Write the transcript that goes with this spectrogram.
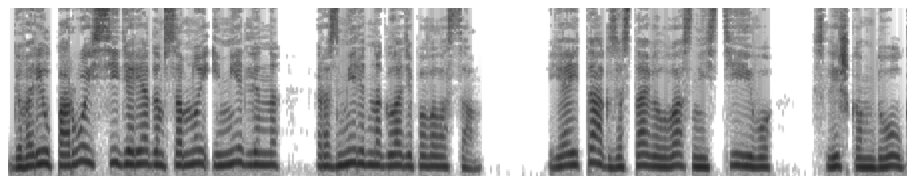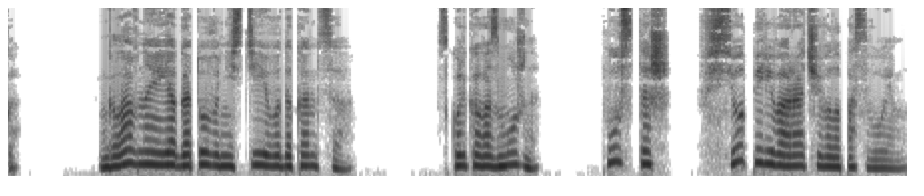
Говорил порой, сидя рядом со мной и медленно, размеренно гладя по волосам. Я и так заставил вас нести его слишком долго. Главное, я готова нести его до конца. Сколько возможно. Пустошь все переворачивала по-своему.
